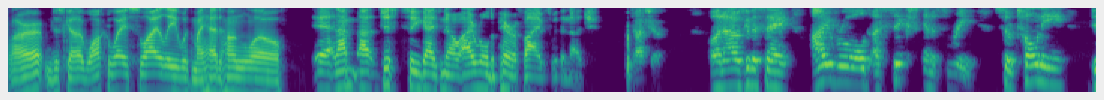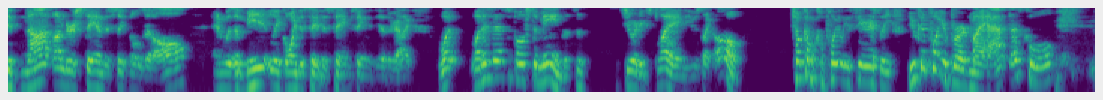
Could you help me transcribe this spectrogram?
all right, I'm just gotta walk away slyly with my head hung low. Yeah, And I'm uh, just so you guys know, I rolled a pair of fives with a nudge. Gotcha. Oh, and I was gonna say I rolled a six and a three, so Tony did not understand the signals at all, and was immediately going to say the same thing to the other guy, like, "What? What is that supposed to mean?" But since since you already explained, he was like, "Oh." Took him completely seriously. You can put your bird in my hat. That's cool.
